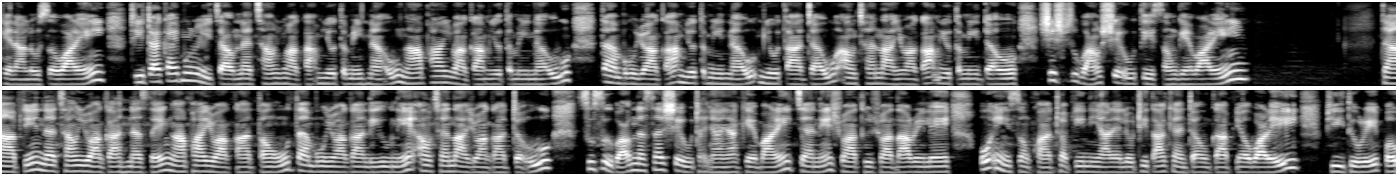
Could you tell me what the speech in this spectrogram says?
ခဲ့တာလို့ဆိုပါတယ်။ဒီတိုက်ခိုက်မှုတွေကြောင့်နတ်ချောင်းရွာကအမျိုးသမီး2ဦးငါးဖားရွာကအမျိုးသမီး2ဦးတန်ပိုးရွာကအမျိုးသမီး2ဦးအမျိုးသား2ဦးအောင်ချမ်းသာရွာကအမျိုးသမီး2ဦးရှစ်စုပေါင်း8ဦးတည်ဆုံခဲ့ပါတယ်။ ဒါအပြင်နတ်ချောင်းရွာက20ငါးဖားရွာက3ဦးတန်ပူရွာက4ဦးနဲ့အောင်ချမ်းသာရွာက2ဦးစုစုပေါင်း28ဦးထဏ်ရာရခဲ့ပါတယ်။ကြံတဲ့ရွာသူရွာသားတွေလည်းအိုးအိမ်ဆုံးခွာထွက်ပြေးနေရတယ်လို့ဒေသခံတောင်ကပြောပါတယ်။ပြည်သူတွေပုံ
